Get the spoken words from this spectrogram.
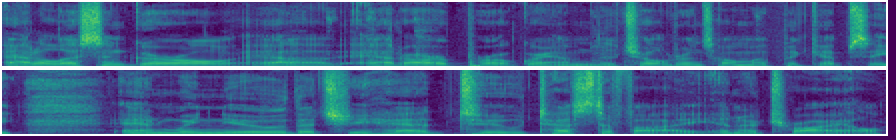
adolescent girl uh, at our program, the Children's Home of Poughkeepsie, and we knew that she had to testify in a trial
